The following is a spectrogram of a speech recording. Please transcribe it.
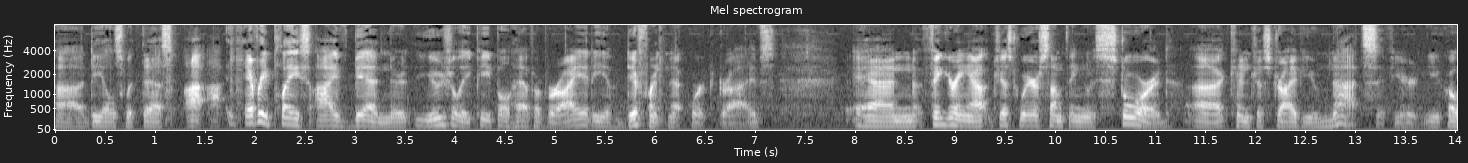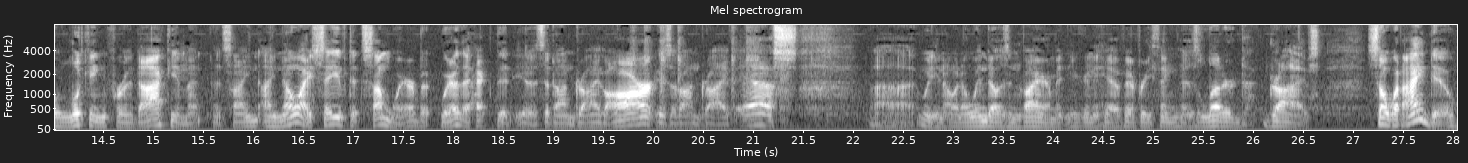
uh, deals with this. I, I, every place I've been, there, usually people have a variety of different network drives, and figuring out just where something was stored uh, can just drive you nuts. If you you go looking for a document, it's I, I know I saved it somewhere, but where the heck did is it on drive R? Is it on drive S? Uh, you know, in a Windows environment, you're going to have everything as lettered drives. So what I do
